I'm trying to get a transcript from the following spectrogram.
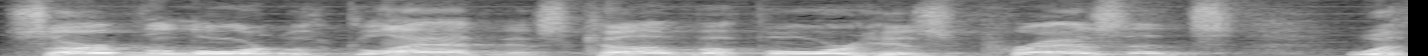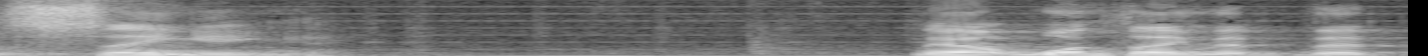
Serve the Lord with gladness. Come before his presence with singing. Now, one thing that, that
